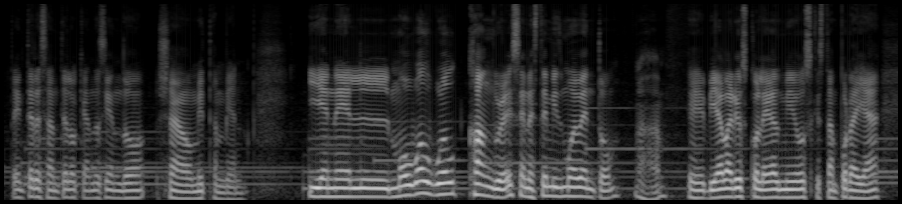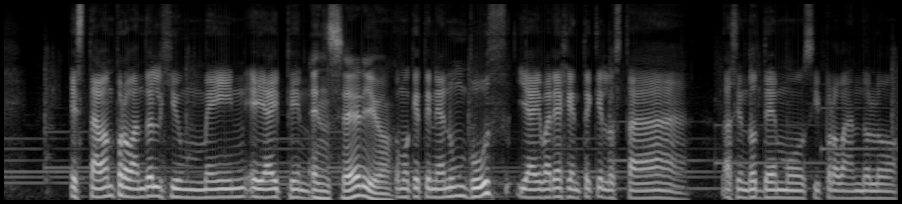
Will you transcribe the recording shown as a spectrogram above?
está interesante lo que anda haciendo Xiaomi también. Y en el Mobile World Congress, en este mismo evento, eh, vi a varios colegas míos que están por allá. Estaban probando el Humane AI Pin. ¿En serio? Como que tenían un booth y hay varias gente que lo está haciendo demos y probándolo.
